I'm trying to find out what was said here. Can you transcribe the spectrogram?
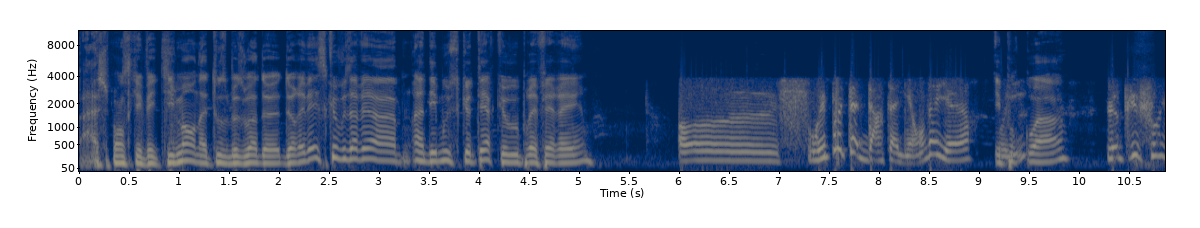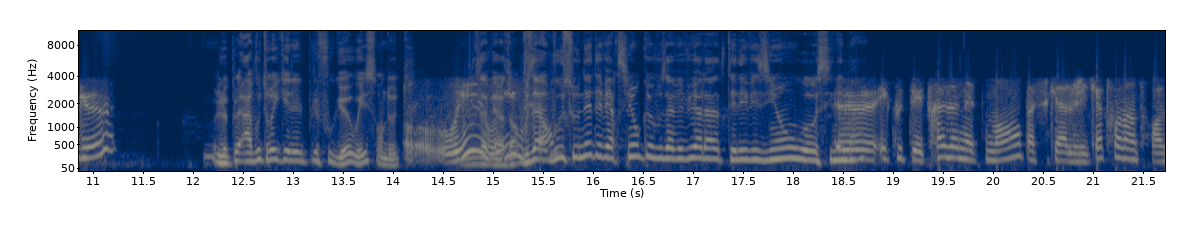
Bah, Je pense qu'effectivement, on a tous besoin de, rêver. Est-ce que vous avez un des mousquetaires que vous préférez? Euh, Oui, peut-être D'Artagnan, d'ailleurs. Et Oui. pourquoi? Le plus fougueux, le, plus- Ah, vous trouvez qu'il est le plus fougueux Oui, sans doute. oui, vous avez oui, raison. Vous, avez- vous vous souvenez des versions que vous avez vues à la télévision ou au cinéma? Euh, écoutez, très honnêtement, Pascal, j'ai 83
